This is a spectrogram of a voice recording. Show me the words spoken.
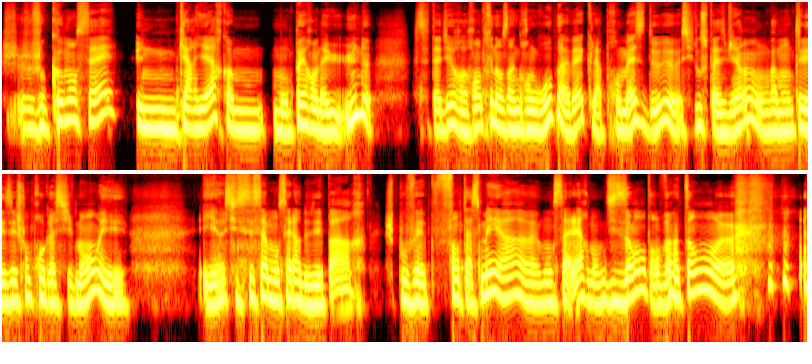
Je, commençais une carrière comme mon père en a eu une, c'est-à-dire rentrer dans un grand groupe avec la promesse de, euh, si tout se passe bien, on va monter les échelons progressivement et et euh, si c'est ça mon salaire de départ, je pouvais fantasmer à mon salaire dans 10 ans, dans 20 ans.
